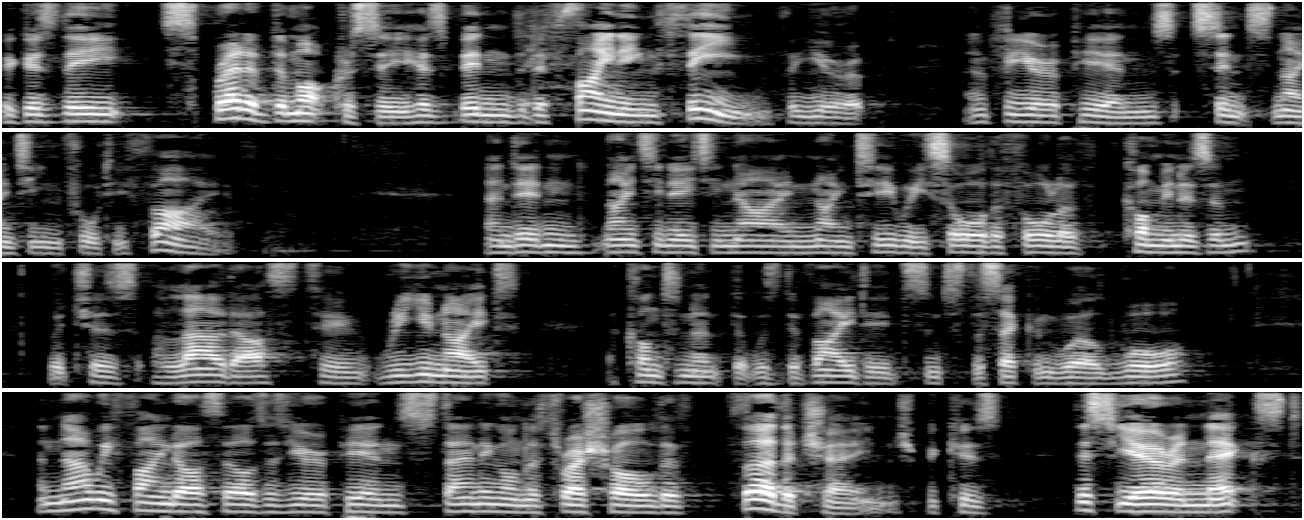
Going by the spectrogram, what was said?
because the spread of democracy has been the defining theme for Europe and for Europeans since 1945. And in 1989 90, we saw the fall of communism, which has allowed us to reunite a continent that was divided since the Second World War. And now we find ourselves as Europeans standing on the threshold of further change because this year and next,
